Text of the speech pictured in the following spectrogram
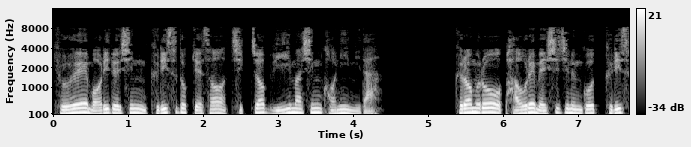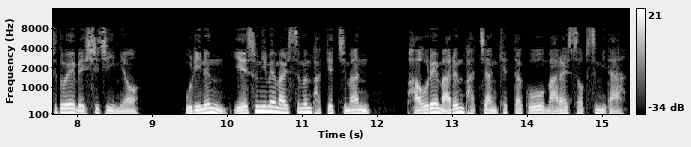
교회의 머리 대신 그리스도께서 직접 위임하신 권위입니다. 그러므로 바울의 메시지는 곧 그리스도의 메시지이며 우리는 예수님의 말씀은 받겠지만 바울의 말은 받지 않겠다고 말할 수 없습니다.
